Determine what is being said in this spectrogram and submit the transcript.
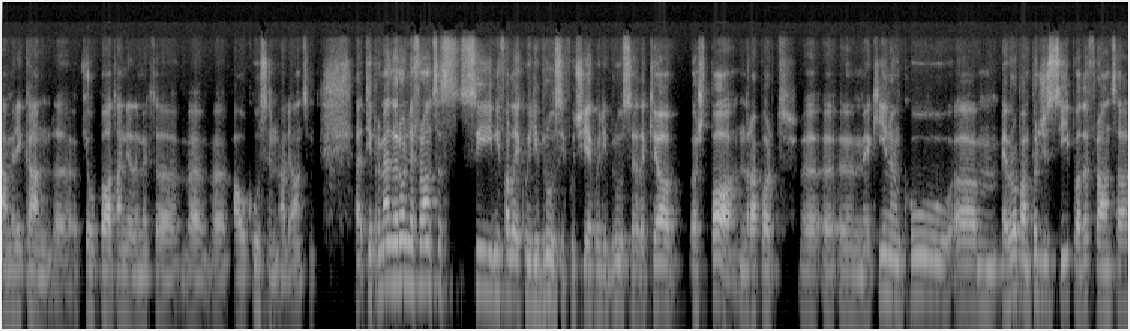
amerikanë, kjo u pa tani edhe me këtë AUKUS-in, aleancën. Ti përmende rolin e Francës si një farë lloj ekuilibruesi, fuqi ekuilibruese dhe kjo është pa në raport me Kinën ku Evropa në përgjithësi, po edhe Franca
